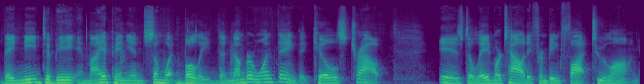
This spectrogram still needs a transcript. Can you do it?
They need to be, in my opinion, somewhat bullied. The number one thing that kills trout is delayed mortality from being fought too long.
